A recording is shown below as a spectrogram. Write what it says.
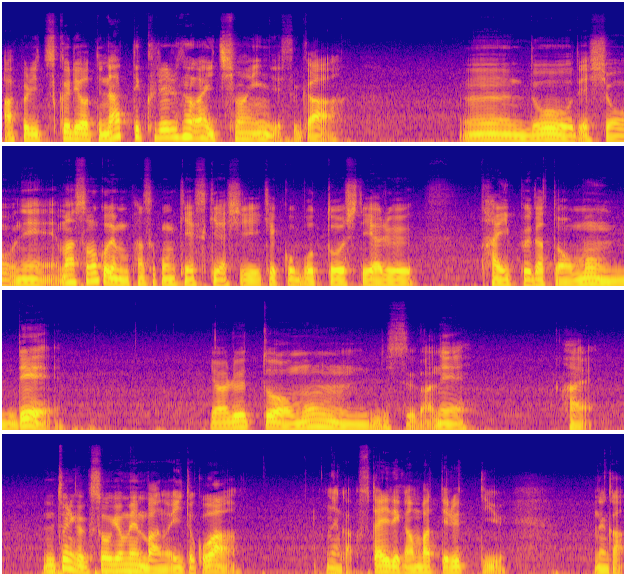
アプリ作るよってなってくれるのが一番いいんですが。うーんどうでしょうね。まあその子でもパソコン系好きだし結構没頭してやるタイプだと思うんでやるとは思うんですがね。はい。とにかく創業メンバーのいいとこはなんか2人で頑張ってるっていうなんか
